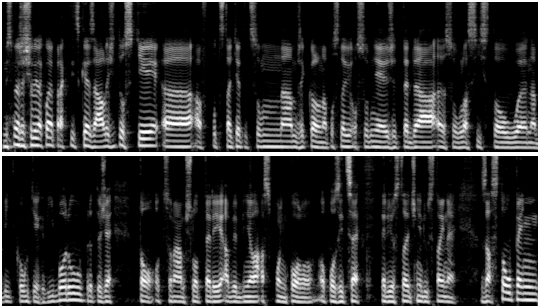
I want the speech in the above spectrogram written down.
My jsme řešili takové praktické záležitosti eh, a v podstatě to, co nám řekl naposledy osobně, je, že teda eh, souhlasí s tou eh, nabídkou těch výborů, protože to, o co nám šlo tedy, aby měla aspoň po opozice tedy dostatečně důstojné zastoupení.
